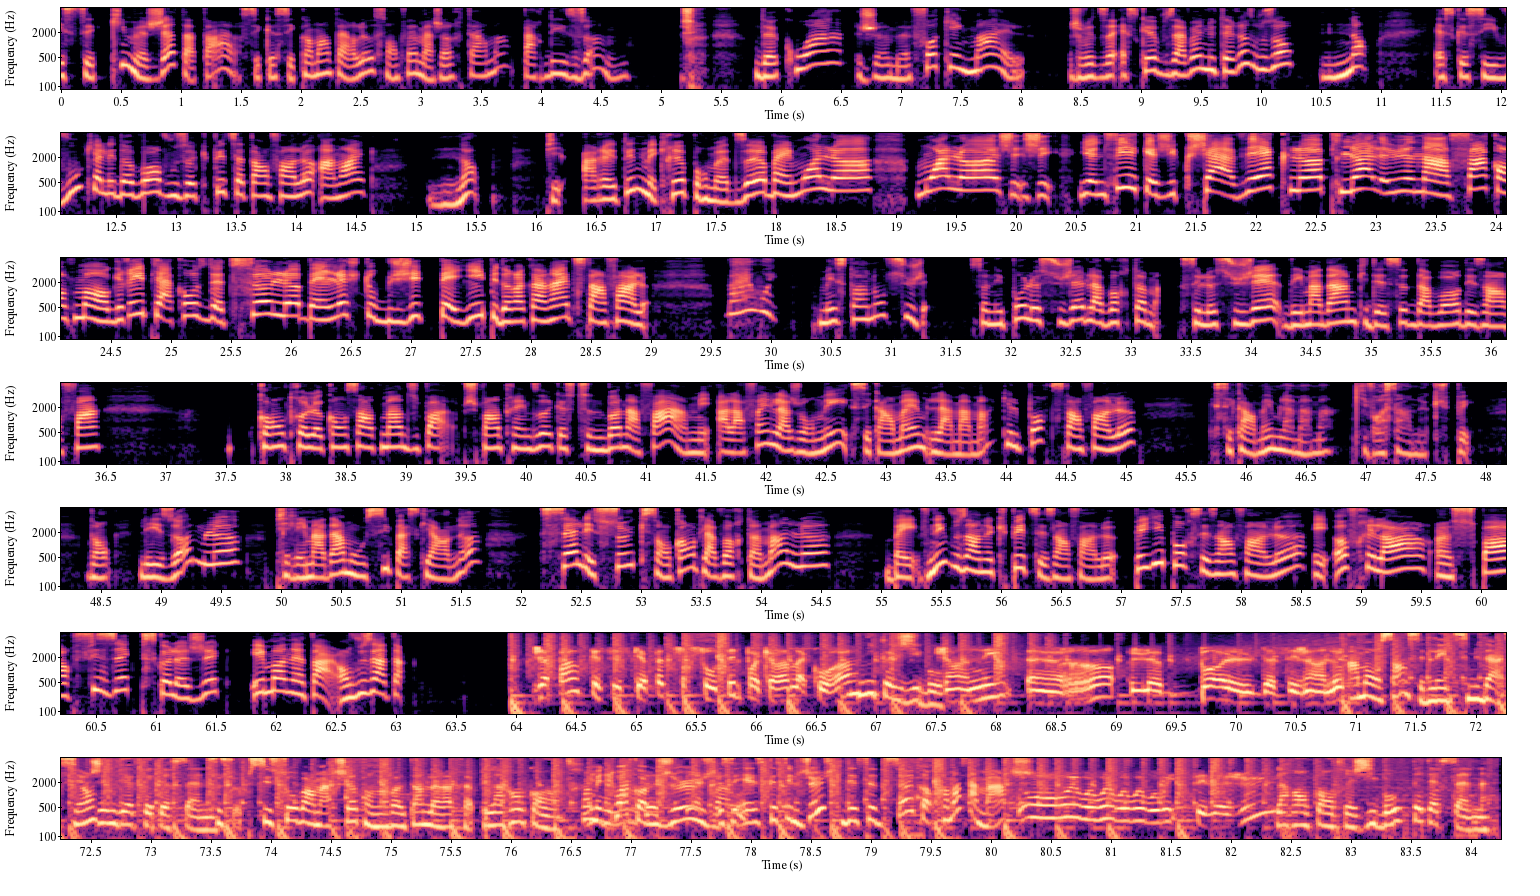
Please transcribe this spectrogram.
Et ce qui me jette à terre, c'est que ces commentaires-là sont faits majoritairement par des hommes. De quoi je me fucking mêle? Je veux dire, est-ce que vous avez un utérus, vous autres? Non. Est-ce que c'est vous qui allez devoir vous occuper de cet enfant-là à naître? Non. Puis arrêtez de m'écrire pour me dire ben moi là, moi là, il y a une fille que j'ai couché avec là, puis là elle a eu un enfant contre mon gré, puis à cause de ça là, ben là je suis obligée de payer puis de reconnaître cet enfant là. Ben oui, mais c'est un autre sujet. Ce n'est pas le sujet de l'avortement. C'est le sujet des madames qui décident d'avoir des enfants contre le consentement du père. je suis pas en train de dire que c'est une bonne affaire, mais à la fin de la journée, c'est quand même la maman qui le porte, cet enfant-là. C'est quand même la maman qui va s'en occuper. Donc, les hommes, là, puis les madames aussi, parce qu'il y en a, celles et ceux qui sont contre l'avortement, là, ben venez vous en occuper de ces enfants-là. Payez pour ces enfants-là et offrez-leur un support physique, psychologique et monétaire. On vous attend. Je pense que c'est ce qui a fait sursauter le procureur de la Couronne. Nicole Gibault. J'en ai un ras-le-bol de ces gens-là. À mon sens, c'est de l'intimidation. Geneviève Peterson. C'est ça. Puis c'est sauve en marchette, on aura le temps de le rattraper. La rencontre. Ouais, mais toi, comme juge, est-ce que c'est le juge qui décide ça? Comment ça marche? Oui, oui, oui, oui, oui, oui, oui. C'est le juge. La rencontre Gibault-Peterson.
